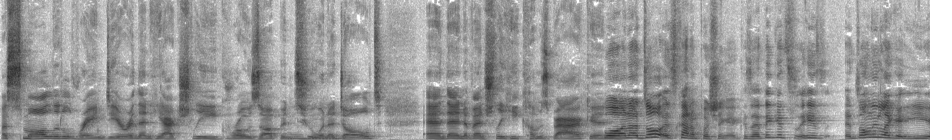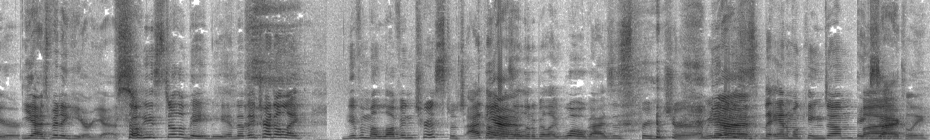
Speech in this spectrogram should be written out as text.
a small little reindeer, and then he actually grows up into an adult, and then eventually he comes back and Mm-hmm. Well, an adult is kind of pushing it because I think it's he's it's only like a year, yeah, it's been a year, yes. so he's still a baby, and then they try to like give him a love interest, which I thought Yeah. was a little bit like, whoa, guys, this is premature. I mean, I Yeah. is the animal kingdom, but, exactly.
